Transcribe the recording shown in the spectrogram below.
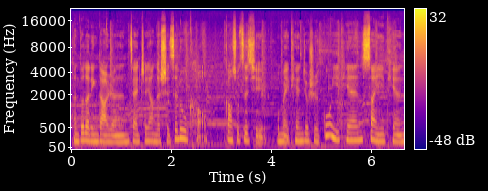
很多的领导人在这样的十字路口，告诉自己：我每天就是过一天算一天，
